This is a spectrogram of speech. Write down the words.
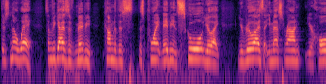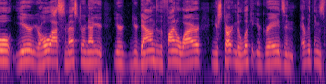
There's no way. Some of you guys have maybe come to this, this point, maybe in school, you're like, you realize that you messed around your whole year, your whole last semester, and now you're, you're, you're down to the final wire, and you're starting to look at your grades, and everything's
